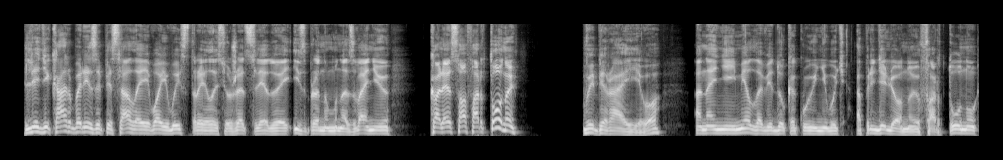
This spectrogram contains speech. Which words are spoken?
Леди Карбери записала его и выстроила сюжет, следуя избранному названию «Колесо фортуны». Выбирая его, она не имела в виду какую-нибудь определенную фортуну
